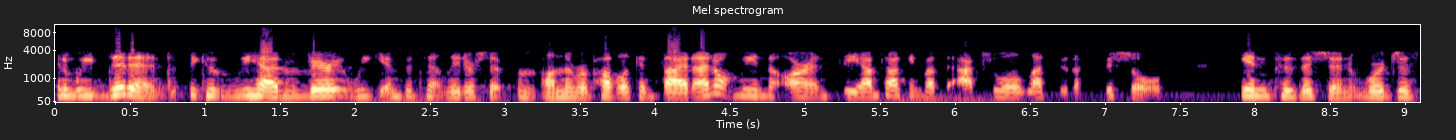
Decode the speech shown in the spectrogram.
and we didn't because we had very weak, impotent leadership from, on the Republican side. I don't mean the RNC. I'm talking about the actual elected officials in position were just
